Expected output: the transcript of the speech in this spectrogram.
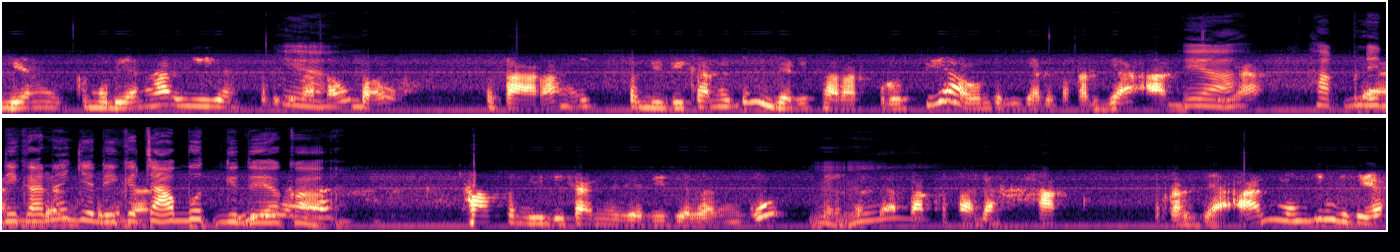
yang kemudian hari ya. Seperti Iya. kita tahu bahwa sekarang itu pendidikan itu menjadi syarat krusial untuk mencari pekerjaan gitu Iya. ya. hak pendidikannya dan jadi sebenarnya- kecabut gitu ya Iya. kak Hak pendidikannya jadi direnggut dan Mm-mm. berdampak kepada hak pekerjaan mungkin gitu ya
